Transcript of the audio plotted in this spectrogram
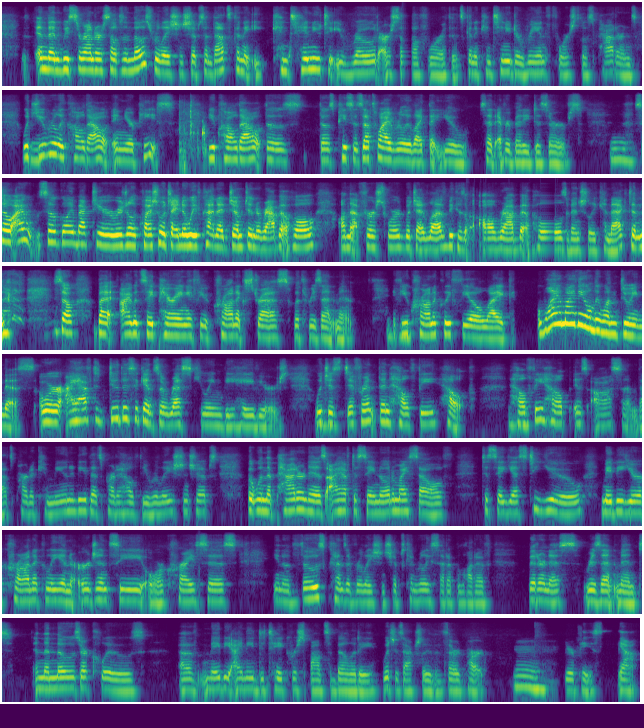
and then we surround ourselves in those relationships and that's going to e- continue to erode our self-worth it's going to continue to reinforce those patterns which mm. you really called out in your piece you called out those those pieces that's why i really like that you said everybody deserves mm. so i so going back to your original question which i know we've kind of jumped in a rabbit hole on that first word which i love because all rabbit holes eventually connect and so but i would say pairing if you're chronic stress with resentment mm-hmm. if you mm-hmm. chronically feel like why am I the only one doing this? Or I have to do this again. So, rescuing behaviors, which is different than healthy help. Mm-hmm. Healthy help is awesome. That's part of community, that's part of healthy relationships. But when the pattern is, I have to say no to myself to say yes to you, maybe you're chronically in urgency or crisis, you know, those kinds of relationships can really set up a lot of bitterness, resentment. And then those are clues of maybe I need to take responsibility, which is actually the third part. Mm. Your piece. Yeah.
